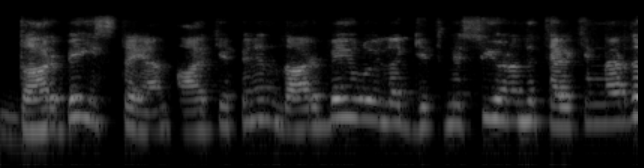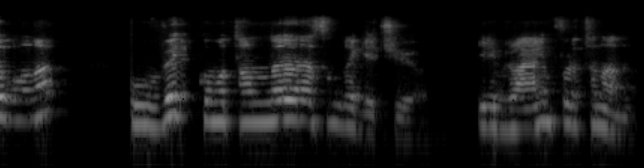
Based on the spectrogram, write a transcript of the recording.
darbe isteyen, AKP'nin darbe yoluyla gitmesi yönünde telkinlerde bulunan kuvvet komutanları arasında geçiyor. İbrahim Fırtına'nın.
